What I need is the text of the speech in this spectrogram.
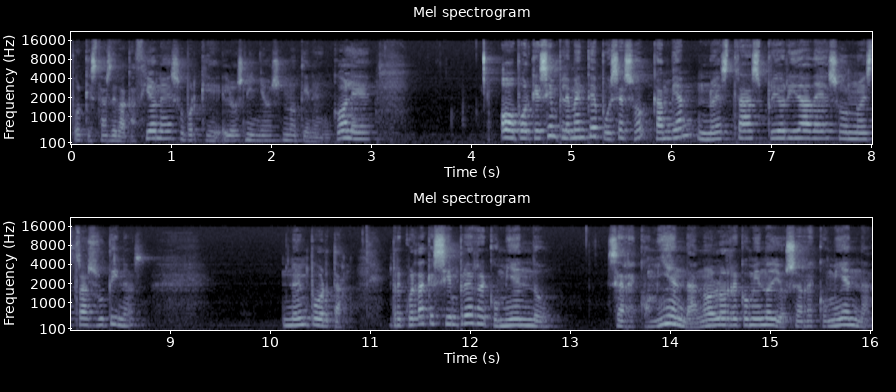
porque estás de vacaciones o porque los niños no tienen cole, o porque simplemente, pues eso, cambian nuestras prioridades o nuestras rutinas, no importa. Recuerda que siempre recomiendo, se recomienda, no lo recomiendo yo, se recomienda,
